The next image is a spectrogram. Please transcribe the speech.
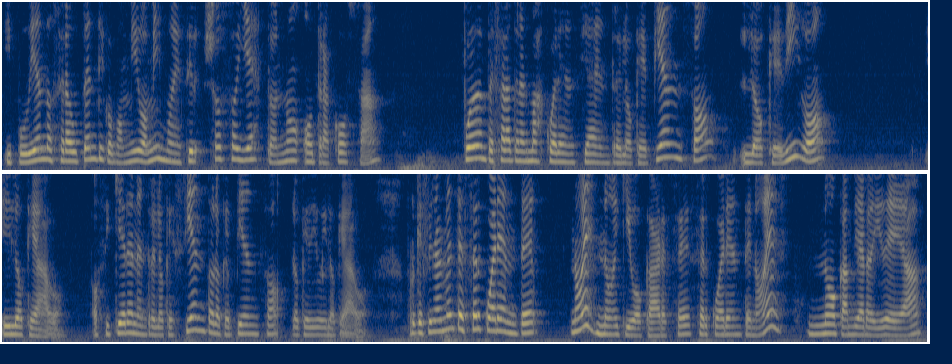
y pudiendo ser auténtico conmigo mismo y decir, yo soy esto, no otra cosa, puedo empezar a tener más coherencia entre lo que pienso, lo que digo y lo que hago. O si quieren, entre lo que siento, lo que pienso, lo que digo y lo que hago. Porque finalmente ser coherente no es no equivocarse, ser coherente no es no cambiar de idea,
